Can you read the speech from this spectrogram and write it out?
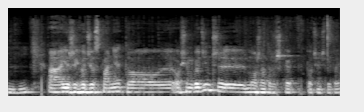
Mhm. A jeżeli chodzi o spanie, to 8 godzin, czy można troszeczkę pociąć tutaj?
